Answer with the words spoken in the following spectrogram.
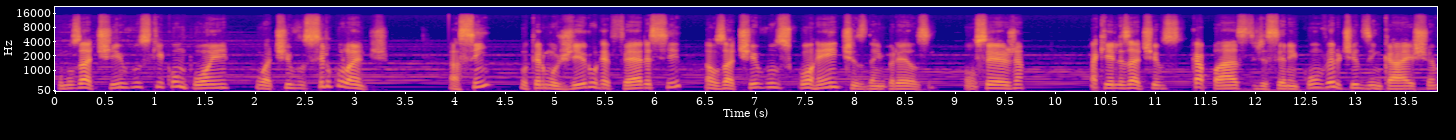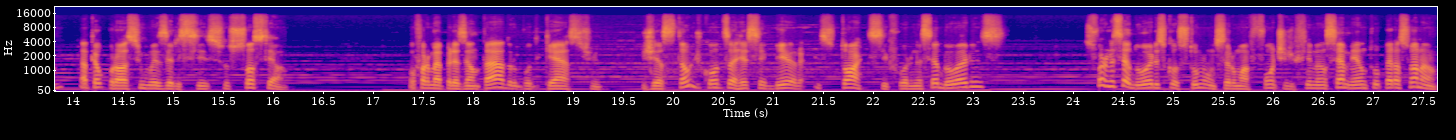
como os ativos que compõem o ativo circulante. Assim, o termo giro refere-se aos ativos correntes da empresa, ou seja, aqueles ativos capazes de serem convertidos em caixa até o próximo exercício social. Conforme apresentado no podcast Gestão de Contas a Receber, Estoques e Fornecedores, os fornecedores costumam ser uma fonte de financiamento operacional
